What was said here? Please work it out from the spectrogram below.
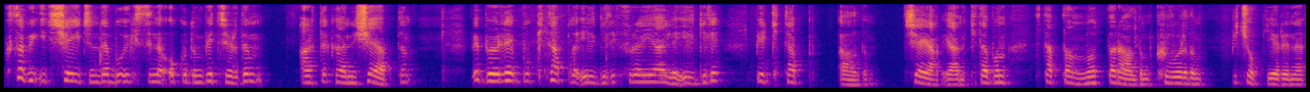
kısa bir şey içinde bu ikisini okudum bitirdim. Artık hani şey yaptım. Ve böyle bu kitapla ilgili Füreyya ile ilgili bir kitap aldım. Şey yani kitabın kitaptan notlar aldım, kıvırdım birçok yerini.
